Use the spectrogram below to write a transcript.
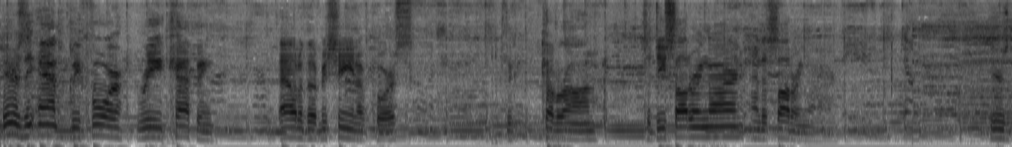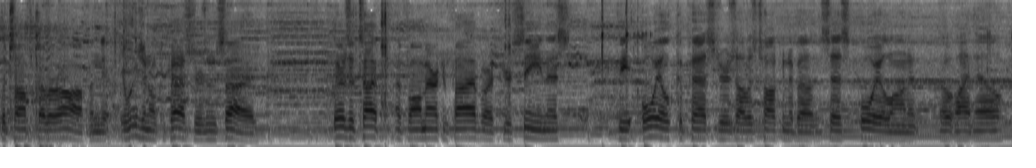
Here's the amp before recapping. Out of the machine, of course. The cover on. It's a desoldering iron and a soldering iron. Here's the top cover off and the original capacitors inside. There's a type of All American 5, or if you're seeing this, the oil capacitors I was talking about. It says oil on it. O-I-L.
